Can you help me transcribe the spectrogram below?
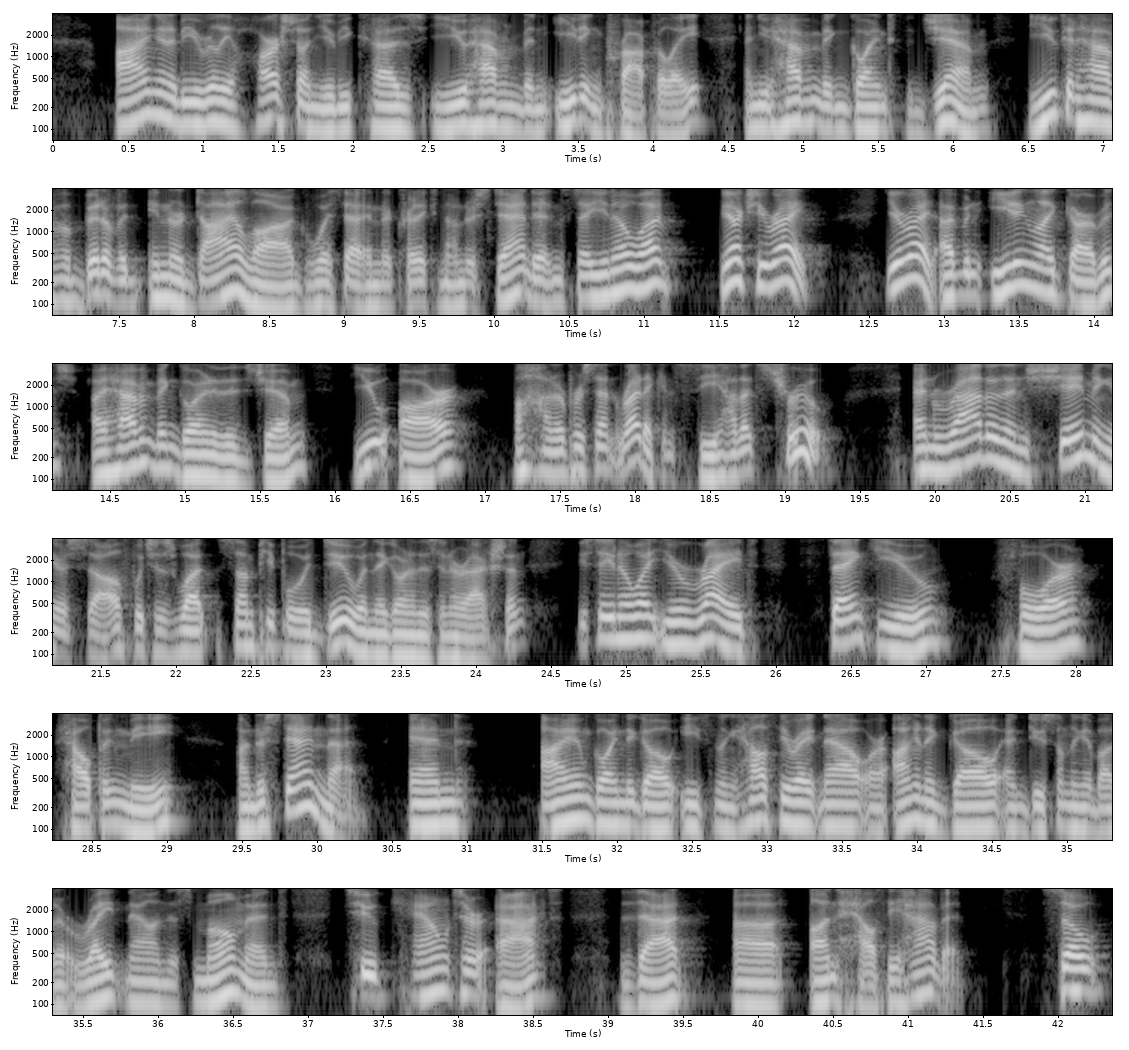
I'm going to be really harsh on you because you haven't been eating properly and you haven't been going to the gym. You can have a bit of an inner dialogue with that inner critic and understand it and say, you know what? You're actually right. You're right. I've been eating like garbage. I haven't been going to the gym. You are 100% right. I can see how that's true. And rather than shaming yourself, which is what some people would do when they go into this interaction, you say, you know what? You're right. Thank you for helping me understand that and I am going to go eat something healthy right now, or I'm going to go and do something about it right now in this moment to counteract that uh, unhealthy habit. So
